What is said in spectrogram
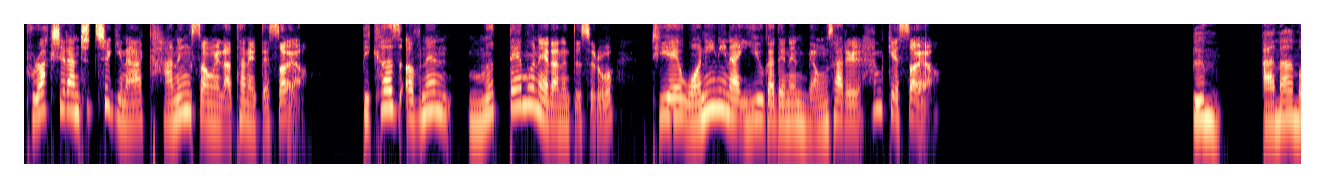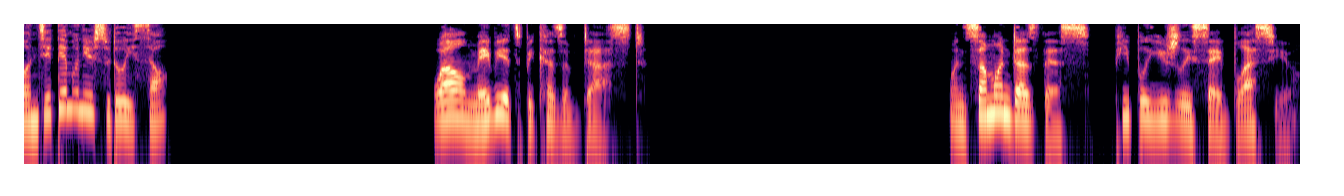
불확실한 추측이나 가능성을 나타낼 때 써요. because of는 무 때문에 라는 뜻으로 뒤에 원인이나 이유가 되는 명사를 함께 써요. 음, 아마 먼지 때문일 수도 있어. Well, maybe it's because of dust. When someone does this, people usually say bless you.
